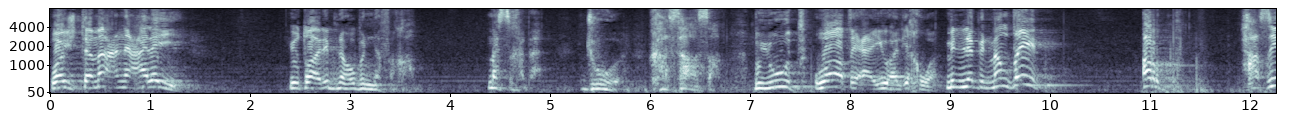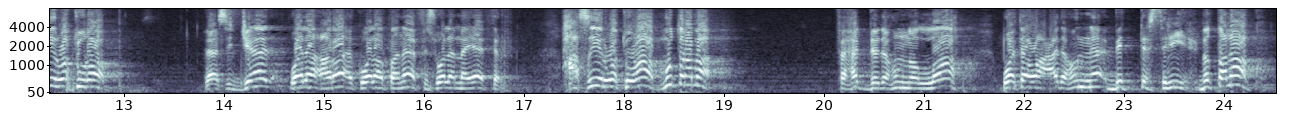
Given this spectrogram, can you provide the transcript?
واجتمعن عليه. يطالبنه بالنفقة. مسغبة جوع خصاصة بيوت واطئة أيها الإخوة. من لبن من طين أرض حصير وتراب. لا سجاد ولا أرائك ولا طنافس ولا مياثر. حصير وتراب متربة. فهددهن الله وتوعدهن بالتسريح بالطلاق.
